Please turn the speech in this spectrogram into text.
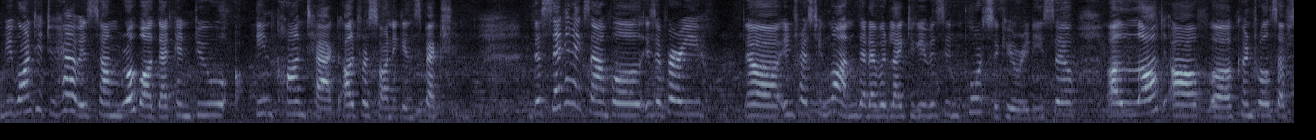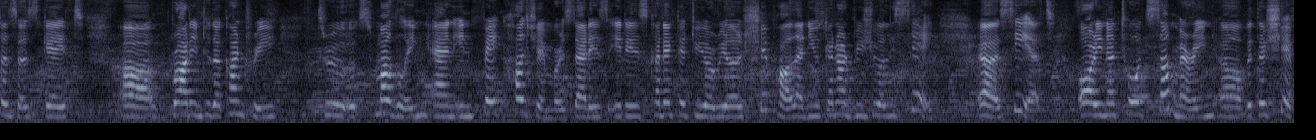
we wanted to have is some robot that can do in contact ultrasonic inspection. The second example is a very uh, interesting one that I would like to give is in port security. So a lot of uh, controlled substances get uh, brought into the country through smuggling and in fake hull chambers. That is it is connected to your real ship hull and you cannot visually say uh, see it. Or in a towed submarine uh, with a ship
